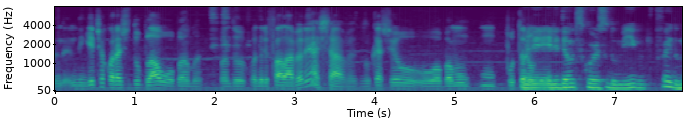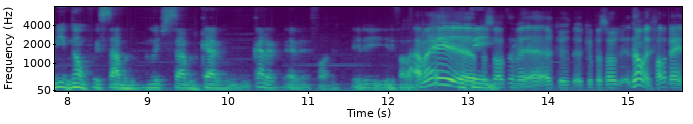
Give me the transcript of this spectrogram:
Ninguém tinha coragem de dublar o Obama quando, quando ele falava. Eu nem achava. Nunca achei o, o Obama um, um puta ele, ele deu um discurso domingo. Foi domingo? Não, foi sábado. Noite de sábado. Cara, o cara é, é foda. Ele, ele fala. Ah, mas o pessoal também. É, é, que, é que o pessoal. Não, ele fala bem,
